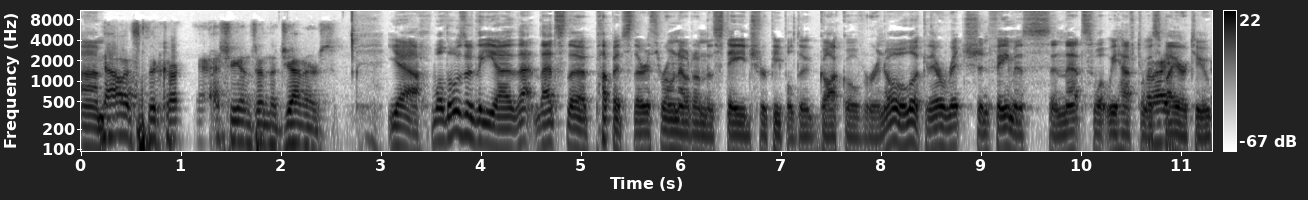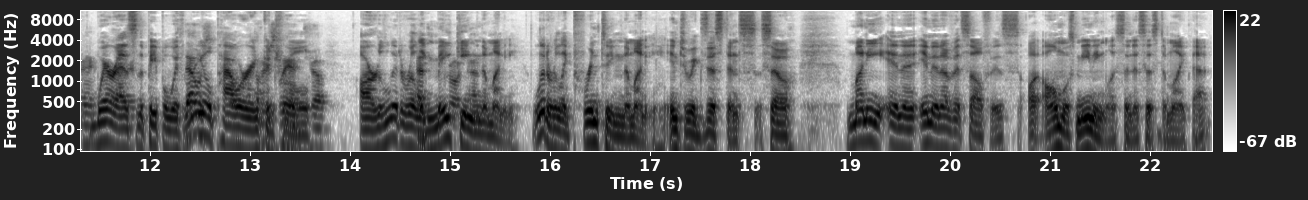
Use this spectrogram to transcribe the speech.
Now it's the Kardashians and the Jenners. Yeah, well, those are the uh, that that's the puppets that are thrown out on the stage for people to gawk over, and oh, look, they're rich and famous, and that's what we have to Right, aspire to. right, Whereas the people with That real power and control are literally That's making correct. the money, literally printing the money into existence. So, money in a, in and of itself is almost meaningless in a system like that.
